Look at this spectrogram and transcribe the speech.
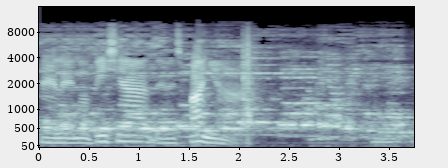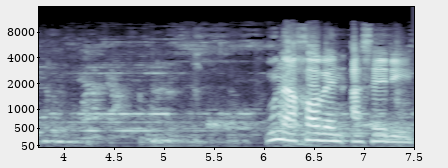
Telenoticias de España. Una joven aseri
